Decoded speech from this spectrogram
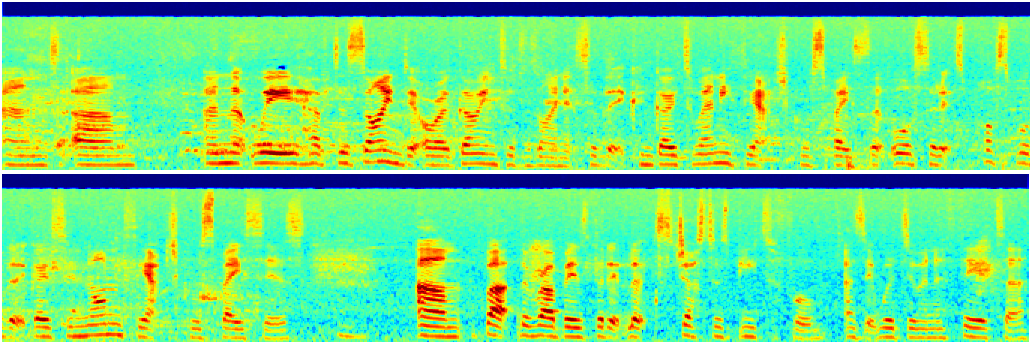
And um, and that we have designed it or are going to design it so that it can go to any theatrical space that also it's possible that it goes to non-theatrical spaces um, but the rub is that it looks just as beautiful as it would do in a theatre.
